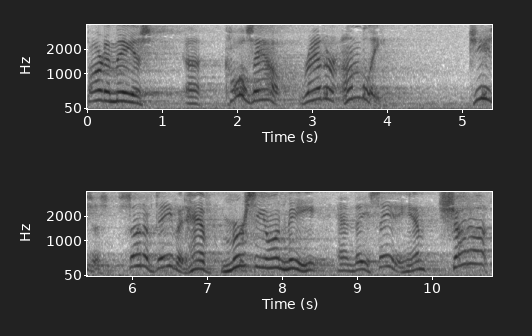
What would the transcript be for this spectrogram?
Bartimaeus uh, calls out rather humbly Jesus, son of David, have mercy on me and they say to him, Shut up.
